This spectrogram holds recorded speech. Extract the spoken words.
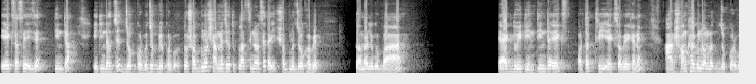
এক্স আছে, এই যে তিনটা, এই তিনটা হচ্ছে যোগ করব, যোগ বিয়োগ করব। তো সবগুলোর সামনে যেহেতু প্লাস চিহ্ন আছে, তাই সবগুলো যোগ হবে। তো আমরা লিখব বা এক, দুই, তিন, তিনটা এক্স অর্থাৎ থ্রি এক্স হবে এখানে। আর সংখ্যাগুলো আমরা যোগ করব।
